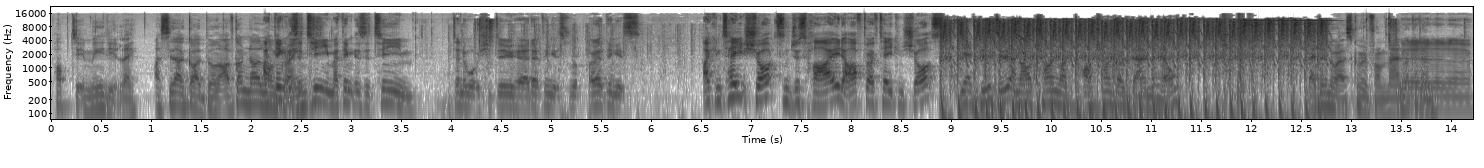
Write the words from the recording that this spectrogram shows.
popped it immediately. I see that guy building. I've got no long I think range. there's a team. I think there's a team. Don't know what we should do here. I don't think it's. I don't think it's. I can take shots and just hide after I've taken shots. Yeah, do do, and I'll try and like I'll try and go down the hill. I don't know where that's coming from, man. No, Look no, at no, them. no, no.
